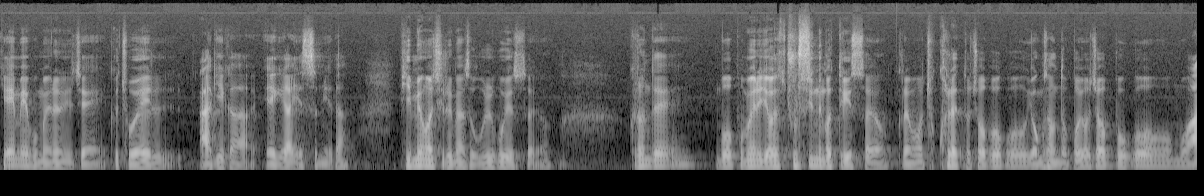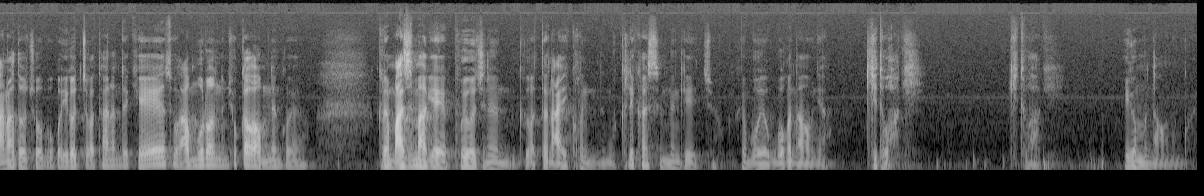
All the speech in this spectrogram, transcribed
게임에 보면은 이제 그 조엘 아기가 아기가 있습니다 비명을 지르면서 울고 있어요 그런데 뭐 보면은 여기서 줄 수 있는 것들이 있어요. 그러면 뭐 초콜릿도 줘보고 영상도 보여줘 보고 뭐 안아도 줘보고 이것저것 하는데 계속 아무런 효과가 없는 거예요. 그럼 마지막에 보여지는 그 어떤 아이콘 뭐 클릭할 수 있는 게 있죠. 그게 뭐 뭐가 나오냐? 기도하기, 기도하기 이것만 나오는 거예요.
